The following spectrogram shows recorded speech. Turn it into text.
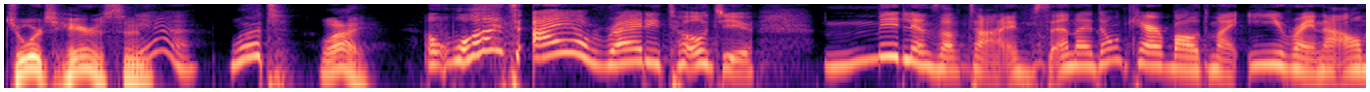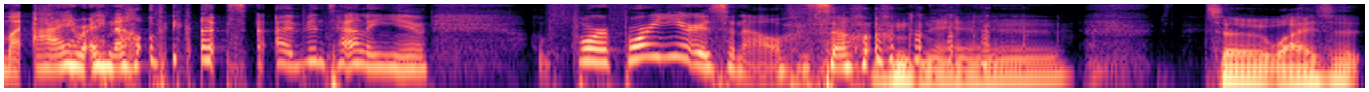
George Harrison. Yeah. What? Why? Uh, What? I already told you millions of times, and I don't care about my E right now, my I right now, because I've been telling you for four years now. So, Nah. so why is it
